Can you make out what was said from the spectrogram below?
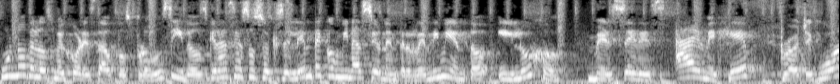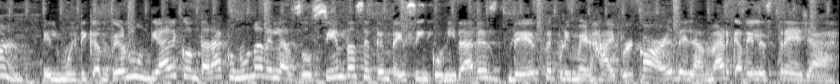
uno de los mejores autos producidos gracias a su excelente combinación entre rendimiento y lujo. Mercedes AMG Project One, el multicampeón mundial contará con una de las 275 unidades de este primer hypercar de la marca de la estrella.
